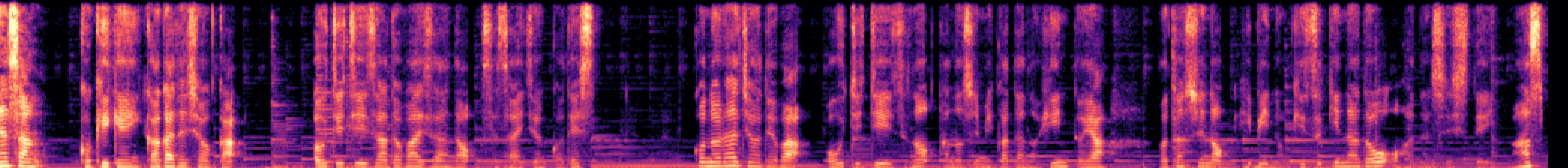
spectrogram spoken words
皆さんご機嫌いかがでしょうか？おうちチーズアドバイザーの笹井純子です。このラジオではおうちチーズの楽しみ方のヒントや私の日々の気づきなどをお話ししています。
